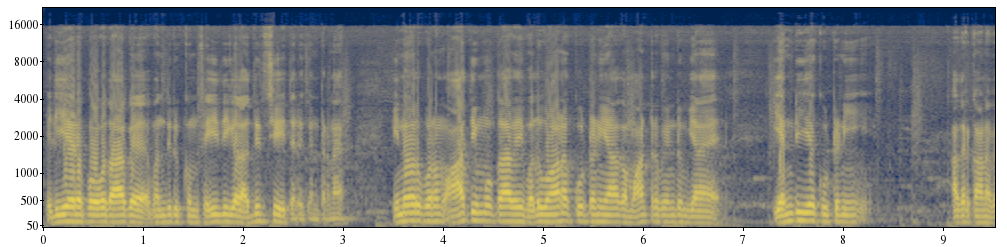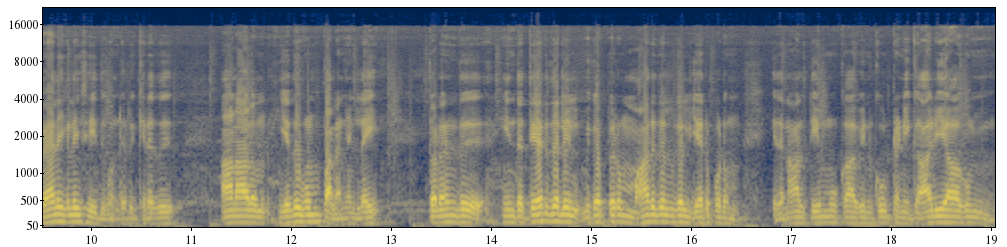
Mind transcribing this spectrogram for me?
வெளியேறப் போவதாக வந்திருக்கும் செய்திகள் அதிர்ச்சியை தருகின்றன. இன்னொரு புறம் அதிமுகவை வலுவான கூட்டணியாக மாற்ற வேண்டும் என என்டிஏ கூட்டணி அதற்கான வேலைகளை செய்து கொண்டிருக்கிறது. ஆனாலும் எதுவும் பலனில்லை. தொடர்ந்து இந்த தேர்தலில் மிக பெரும் மாறுதல்கள் ஏற்படும். இதனால் திமுகவின் கூட்டணி காலியாகும்.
